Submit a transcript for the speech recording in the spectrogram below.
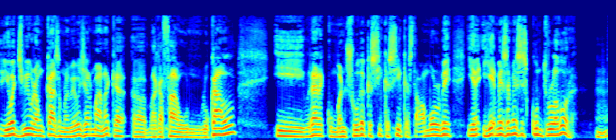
jo vaig viure un cas amb la meva germana que uh, va agafar un local i era convençuda que sí, que sí, que estava molt bé i, i a més a més és controladora. Mm.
